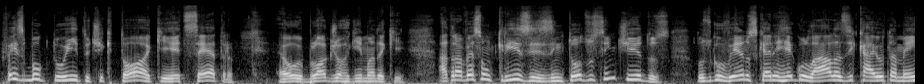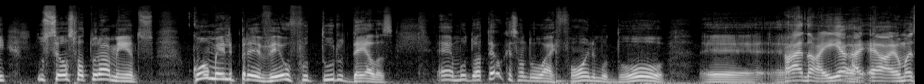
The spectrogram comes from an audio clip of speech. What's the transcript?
Facebook, Twitter, TikTok, etc. É o blog Jorginho manda aqui. Atravessam crises em todos os sentidos. Os governos querem regulá-las e caiu também os seus faturamentos. Como ele prevê o futuro delas? É, mudou até a questão do iPhone, mudou. É, é, ah, não, aí é, é, é uma. E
